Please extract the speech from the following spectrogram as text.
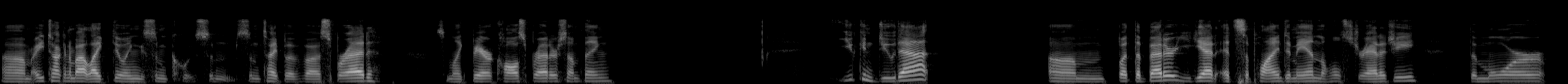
Um, are you talking about like doing some some some type of uh, spread, some like bear call spread or something? You can do that, um, but the better you get at supply and demand, the whole strategy, the more,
